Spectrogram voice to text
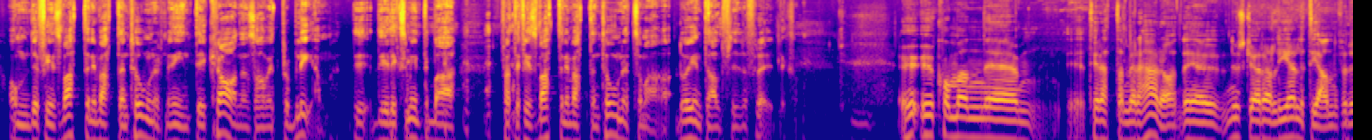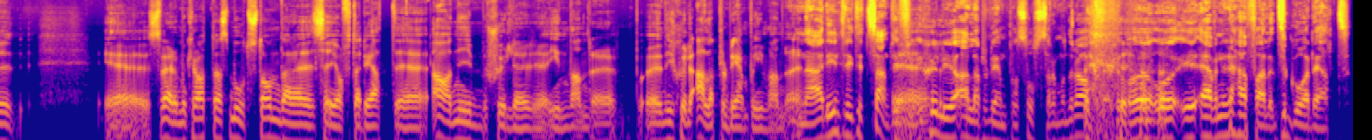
om det finns vatten i vattentornet men inte i kranen så har vi ett problem. Det, det är liksom inte bara för att det finns vatten i vattentornet som då är inte allt frid och fröjd. Liksom. Mm. Hur, hur kommer man eh, till rätta med det här då? Det, nu ska jag raljera lite grann. För det, Eh, Sverigedemokraternas motståndare säger ofta det att eh, ja, ni skyller invandrare, på, eh, ni skyller alla problem på invandrare. Nej, det är inte riktigt sant. Vi eh. skyller ju alla problem på sossar och moderater. och, och, även i det här fallet så går det att,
